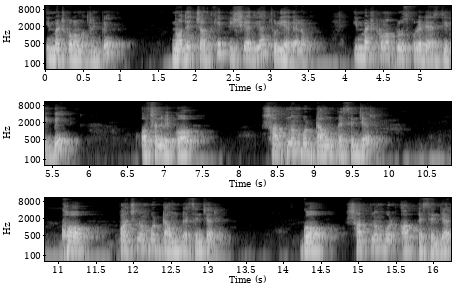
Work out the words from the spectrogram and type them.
ইনভার্টেড কমার মধ্যে লিখবে, নদের চাঁদকে পিষিয়া দিয়া চলিয়া গেল। ইনভার্টেড কমা ক্লোজ করে ড্যাশ দিয়ে লিখবে অপশান নেবে ক, সাত নম্বর ডাউন প্যাসেঞ্জার খ, পাঁচ নম্বর ডাউন প্যাসেঞ্জার গ, সাত নম্বর আপ প্যাসেঞ্জার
